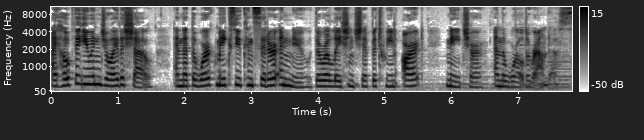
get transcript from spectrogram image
I hope that you enjoy the show and that the work makes you consider anew the relationship between art nature, and the world around us.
